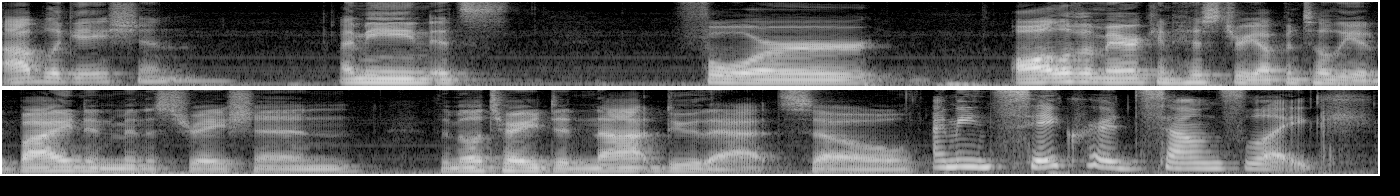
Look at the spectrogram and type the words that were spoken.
obligation? I mean, it's for all of American history up until the Biden administration. The military did not do that. So I mean, sacred sounds like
